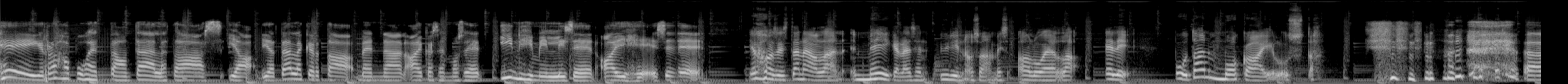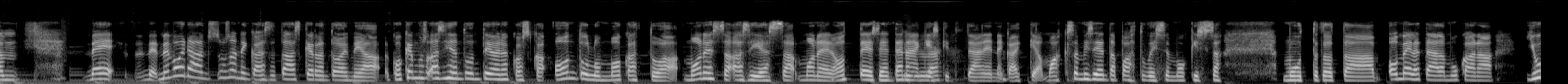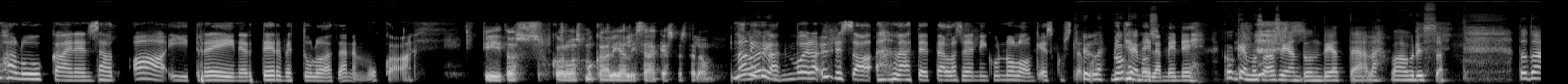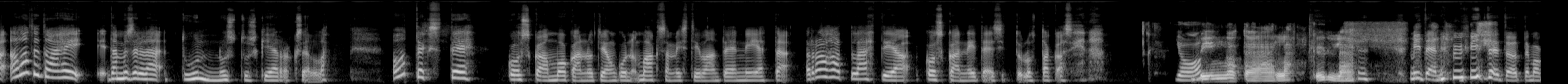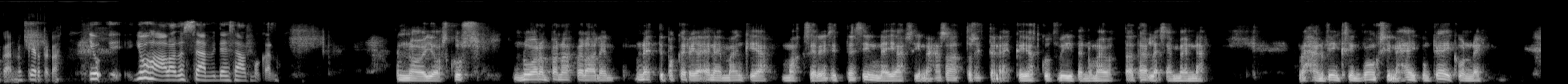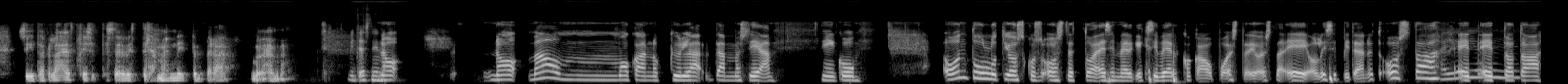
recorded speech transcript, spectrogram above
Hei, rahapuhetta on täällä taas ja, ja tällä kertaa mennään aika semmoiseen inhimilliseen aiheeseen. Joo, siis tänään ollaan meikäläisen ydinosaamisalueella, eli puhutaan mokailusta. me, me, me voidaan Susanin kanssa taas kerran toimia kokemusasiantuntijoina, koska on tullut mokattua monessa asiassa moneen otteeseen. Tänään Kyllä. keskitytään ennen kaikkea maksamiseen tapahtuvissa mokissa, mutta tota, on meillä täällä mukana Juha Luukkainen, sä oot AI-trainer, tervetuloa tänne mukaan. Kiitos. Kolmas mukailija lisää keskustelua. No niin hyvä. Me voidaan yhdessä lähteä tällaiseen niin kuin noloon keskusteluun. Kyllä, Miten kokemus, meillä menee? Kokemusasiantuntijat täällä vauhdissa. Tota, aloitetaan hei tämmöisellä tunnustuskierroksella. Oletteko te koskaan mokannut jonkun maksamistilanteen niin, että rahat lähti ja koskaan niitä ei sitten tullut takaisin enää? Joo. Bingo täällä, kyllä. miten, miten te olette mokannut? Kertokaa. Ju, Juha, aloita sä, miten sä oot mokannut? No joskus nuorempana pelailin nettipokeria enemmänkin ja makselin sitten sinne ja siinähän saattoi sitten ehkä jotkut viitenumerot tai tällaisen mennä vähän vinksin vonksin ja heikun keikun, niin siitä lähdettiin sitten selvittelemään niiden perään myöhemmin. Mites niin? No, no mä oon mokannut kyllä tämmöisiä niin kuin, on tullut joskus ostettua esimerkiksi verkkokaupoista, joista ei olisi pitänyt ostaa. Ai, et, ai, et, ai. Tota,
